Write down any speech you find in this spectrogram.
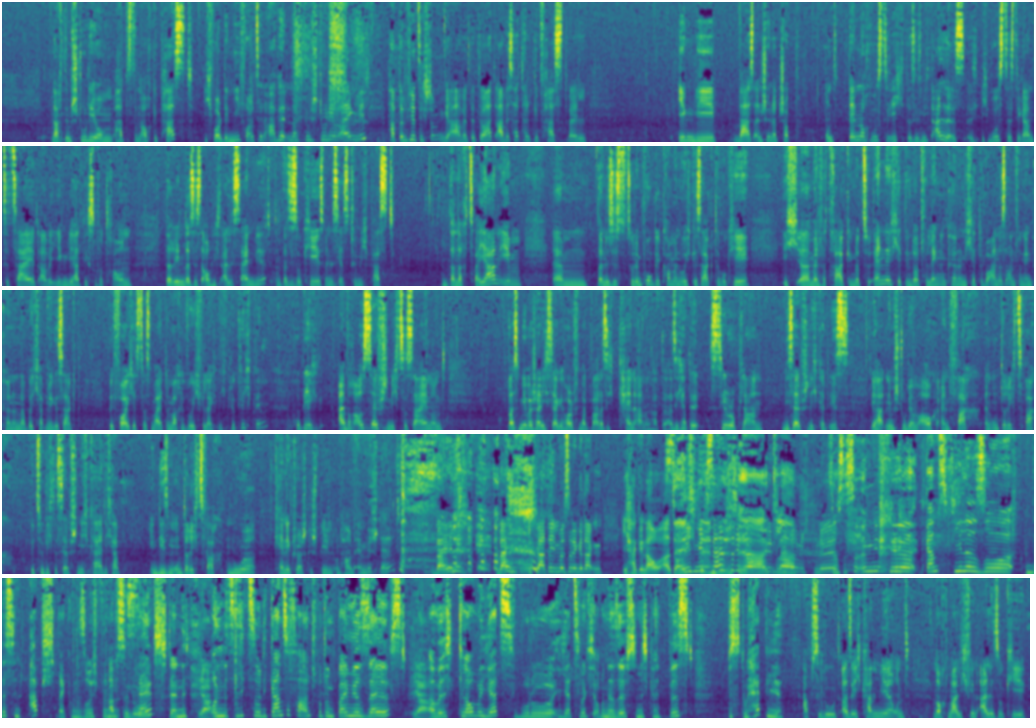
Nach dem Studium hat es dann auch gepasst. Ich wollte nie Vollzeit arbeiten nach dem Studium eigentlich. Habe dann 40 Stunden gearbeitet dort. Aber es hat halt gepasst, weil irgendwie war es ein schöner Job. Und dennoch wusste ich, das ist nicht alles. Ich wusste es die ganze Zeit, aber irgendwie hatte ich so Vertrauen darin, dass es auch nicht alles sein wird und dass es okay ist, wenn es jetzt für mich passt. Und dann nach zwei Jahren eben, ähm, dann ist es zu dem Punkt gekommen, wo ich gesagt habe, okay, ich, äh, mein Vertrag ging dort zu Ende, ich hätte ihn dort verlängern können, ich hätte woanders anfangen können, aber ich habe mir gesagt, bevor ich jetzt was weitermache, wo ich vielleicht nicht glücklich bin, probiere ich einfach aus, selbstständig zu sein. Und was mir wahrscheinlich sehr geholfen hat, war, dass ich keine Ahnung hatte. Also ich hatte zero Plan, wie Selbstständigkeit ist. Wir hatten im Studium auch ein Fach, ein Unterrichtsfach bezüglich der Selbstständigkeit. Ich habe in diesem Unterrichtsfach nur Candy Crush gespielt und H&M bestellt, weil, weil ich hatte immer so den Gedanken, ja genau, also ob ich mich selbstständig ja, machen würde, klar. ich bin doch nicht blöd. Das ist so irgendwie für ganz viele so ein bisschen Abschreckung, so ich bin Absolut. selbstständig ja. und jetzt liegt so die ganze Verantwortung bei mir selbst, ja. aber ich glaube jetzt, wo du jetzt wirklich auch in der Selbstständigkeit bist, bist du happy. Absolut, also ich kann mir und nochmal, ich finde alles okay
